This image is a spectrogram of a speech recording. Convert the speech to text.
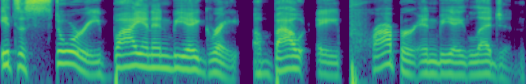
It's a story by an NBA great about a proper NBA legend,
